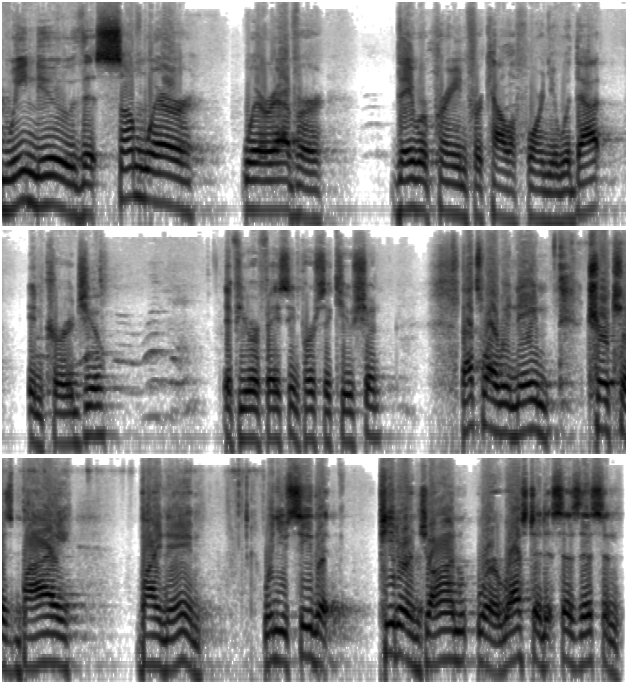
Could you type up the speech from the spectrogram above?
we knew that somewhere, wherever, they were praying for California. Would that encourage you if you were facing persecution? That's why we name churches by, by name. When you see that Peter and John were arrested, it says this in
